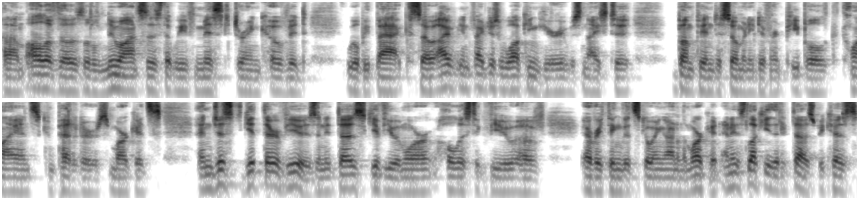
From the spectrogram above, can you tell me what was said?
Um, all of those little nuances that we've missed during COVID will be back. So, I've, in fact, just walking here, it was nice to bump into so many different people, clients, competitors, markets, and just get their views. And it does give you a more holistic view of everything that's going on in the market. And it's lucky that it does because,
